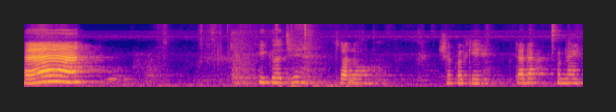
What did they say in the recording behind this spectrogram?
হ্যাঁ। ঠিক আছে। চলো। সকলকে টাটা। গুড নাইট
